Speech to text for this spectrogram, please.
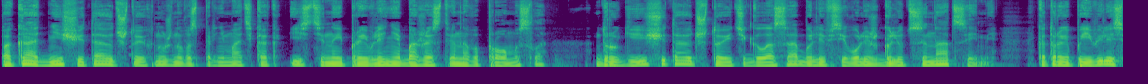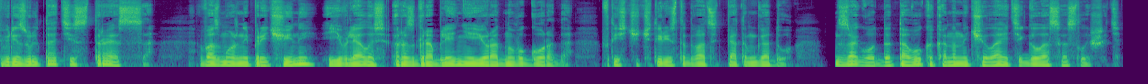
Пока одни считают, что их нужно воспринимать как истинные проявления божественного промысла, другие считают, что эти голоса были всего лишь галлюцинациями, которые появились в результате стресса – Возможной причиной являлось разграбление ее родного города в 1425 году, за год до того, как она начала эти голоса слышать.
